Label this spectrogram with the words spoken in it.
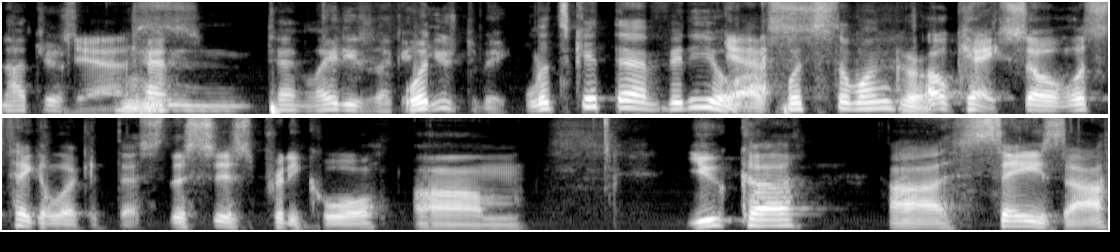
Not just yes. 10, 10 ladies like what, it used to be. Let's get that video yes. up. What's the one girl? Okay, so let's take a look at this. This is pretty cool. Um, Yuka uh, Saso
